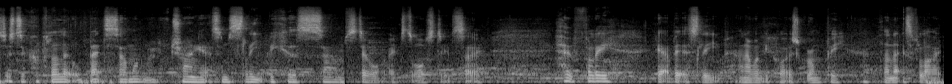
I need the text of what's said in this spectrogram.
It's just a couple of little beds, so I'm going to try and get some sleep because I'm still exhausted. So hopefully get a bit of sleep and I won't be quite as grumpy for the next flight.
